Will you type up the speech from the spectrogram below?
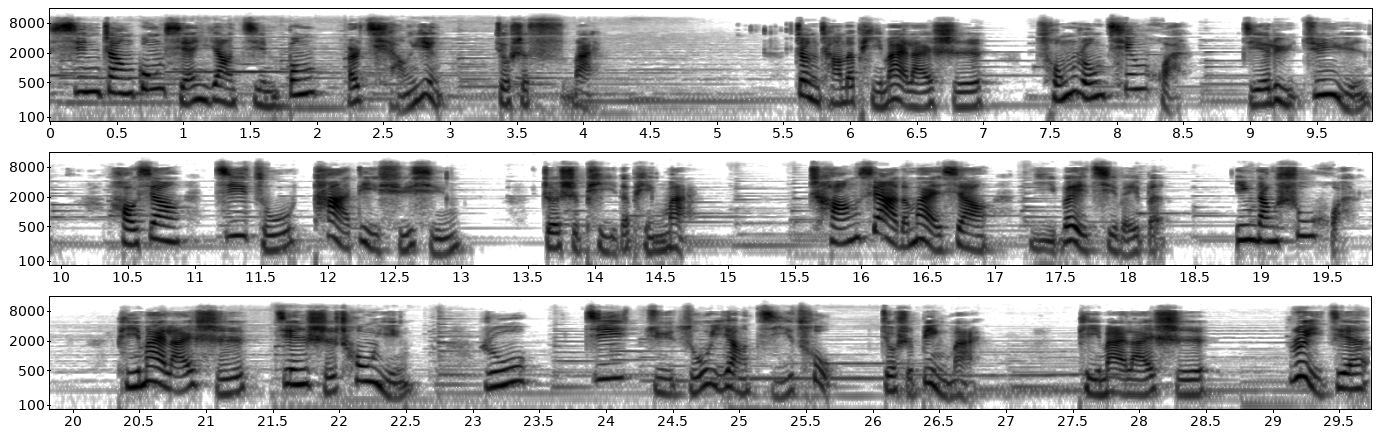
心张弓弦一样紧绷而强硬，就是死脉。正常的脾脉来时，从容轻缓，节律均匀，好像鸡足踏地徐行，这是脾的平脉。长夏的脉象以胃气为本，应当舒缓。脾脉来时坚实充盈，如鸡举足一样急促，就是病脉。脾脉来时。锐尖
